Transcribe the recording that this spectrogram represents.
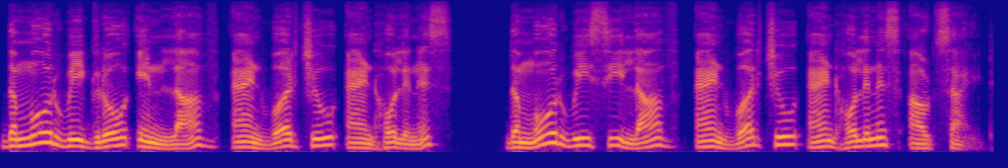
The more we grow in love and virtue and holiness, the more we see love and virtue and holiness outside.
